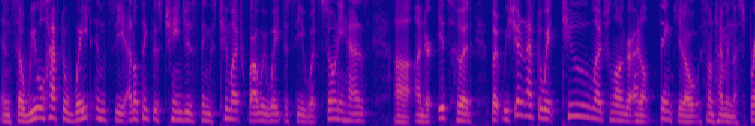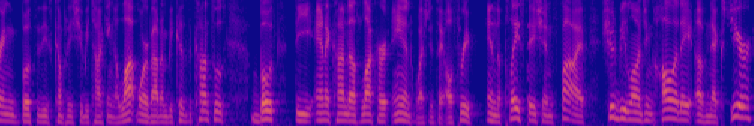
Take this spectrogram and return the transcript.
And so we will have to wait and see. I don't think this changes things too much while we wait to see what Sony has uh, under its hood, but we shouldn't have to wait too much longer I don't think, you know, sometime in the spring, both of these companies should be talking a lot more about them because the consoles, both the Anaconda, Lockhart, and, well, I should say all three, and the PlayStation 5 should be launching holiday of next year,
